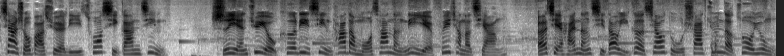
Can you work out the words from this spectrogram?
下手把雪梨搓洗干净。食盐具有颗粒性，它的摩擦能力也非常的强，而且还能起到一个消毒杀菌的作用。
